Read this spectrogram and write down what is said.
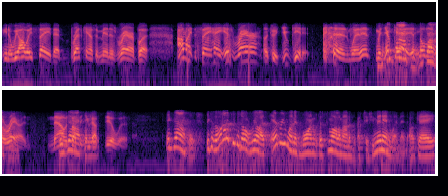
you know, we always say that breast cancer in men is rare, but I like to say, hey, it's rare until you get it, and when it's when you exactly, get it, it's no exactly. longer rare. Now exactly. it's something you have to deal with. Exactly. Because a lot of people don't realize everyone is born with a small amount of breast tissue, men and women, okay?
